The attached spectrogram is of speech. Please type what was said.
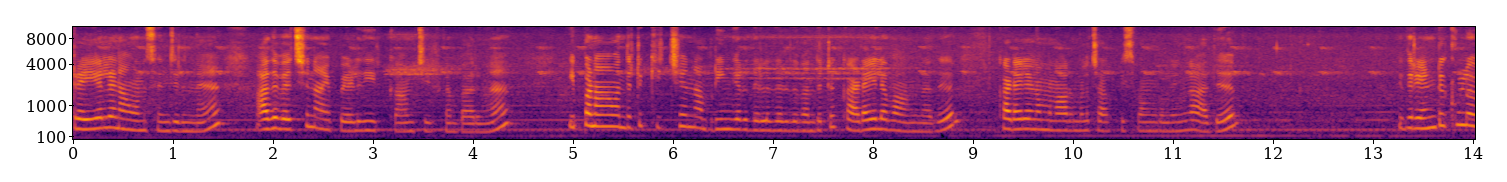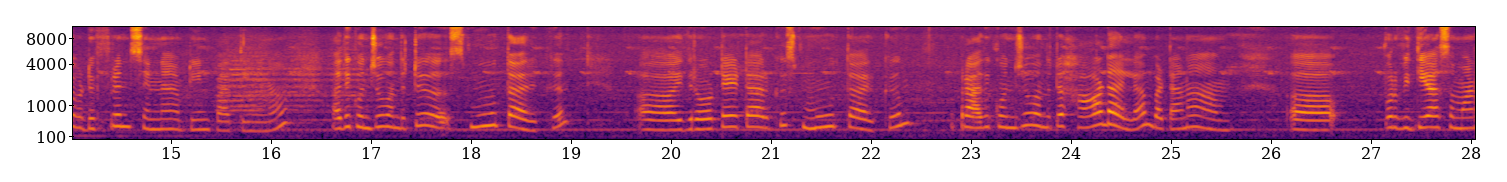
ட்ரையலில் நான் ஒன்று செஞ்சுருந்தேன். அதை வச்சு நான் இப்போ எழுதி காமிச்சிருக்கேன் பாருங்கள் இப்போ நான் வந்துட்டு கிச்சன் அப்படிங்கிறது எழுதுறது வந்துட்டு கடையில் வாங்கினது. கடையில் நம்ம நார்மலாக சாக் பீஸ் வாங்குவோம் இல்லைங்களா அது. இது ரெண்டுக்குள்ள டிஃப்ரென்ஸ் என்ன அப்படின்னு பார்த்தீங்கன்னா அது கொஞ்சம் வந்துட்டு ஸ்மூத்தாக இருக்குது இது ரொட்டேட்டாக இருக்குது ஸ்மூத்தாக இருக்குது அப்புறம் அது கொஞ்சம் வந்துட்டு ஹார்டாக இல்லை பட் ஆனால் ஒரு வித்தியாசமான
